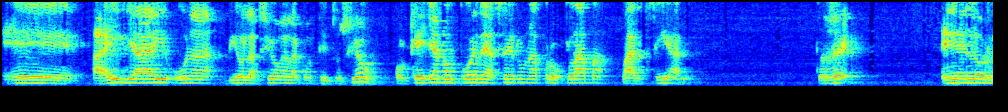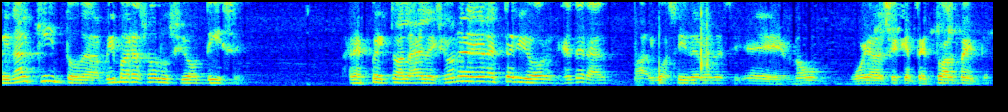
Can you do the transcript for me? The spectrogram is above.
Eh, ahí ya hay una violación a la Constitución, porque ella no puede hacer una proclama parcial. Entonces, en el ordinal quinto de la misma resolución dice, respecto a las elecciones en el exterior en general, algo así debe decir, eh, no voy a decir que textualmente,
